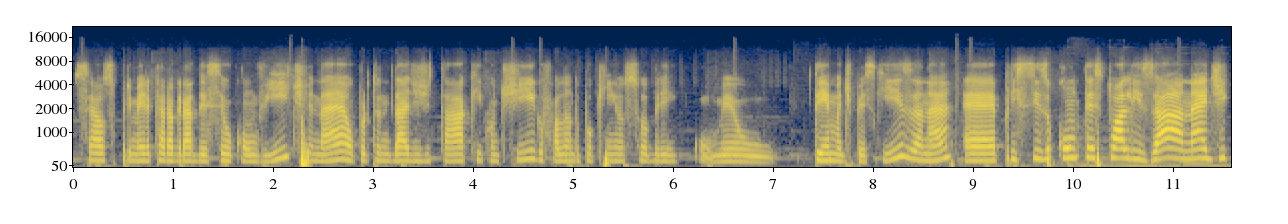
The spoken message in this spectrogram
Celso, primeiro quero agradecer o convite, né? A oportunidade de estar aqui contigo, falando um pouquinho sobre o meu tema de pesquisa, né? É preciso contextualizar, né, de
